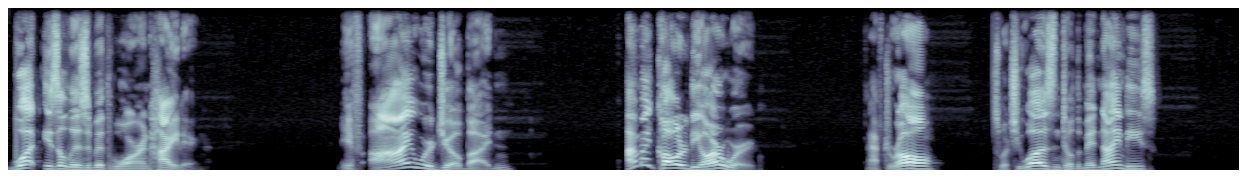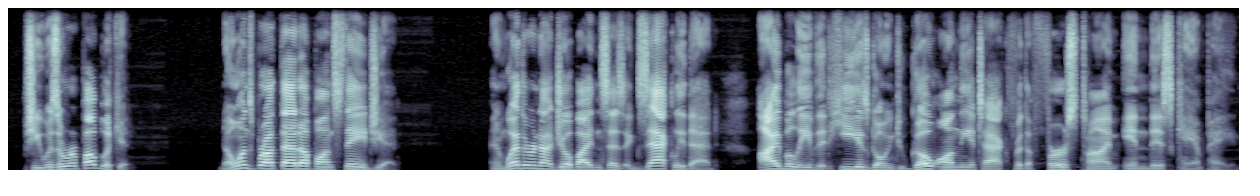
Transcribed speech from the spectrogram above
What is Elizabeth Warren hiding? If I were Joe Biden, I might call her the R word. After all, it's what she was until the mid 90s. She was a Republican. No one's brought that up on stage yet. And whether or not Joe Biden says exactly that, I believe that he is going to go on the attack for the first time in this campaign.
